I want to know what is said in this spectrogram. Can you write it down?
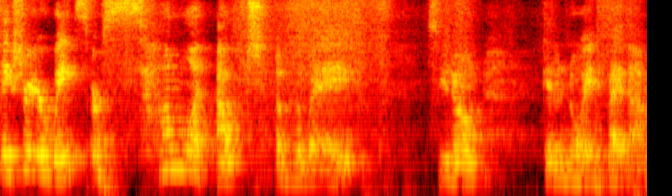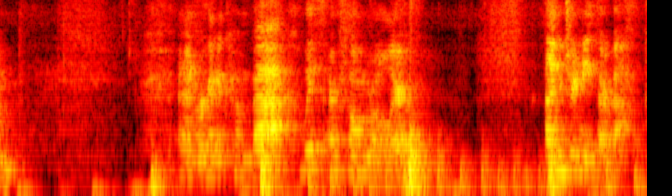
Make sure your weights are somewhat out of the way so you don't get annoyed by them. And we're gonna come back with our foam roller underneath our back.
